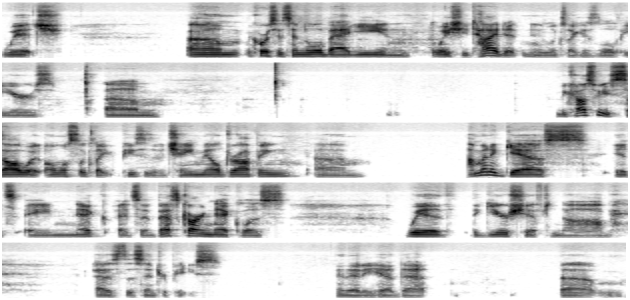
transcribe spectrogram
which, um, of course, it's in a little baggie, and the way she tied it, it looks like his little ears. Um, because we saw what almost looked like pieces of chainmail dropping, um, I'm gonna guess it's a neck. It's a Beskar necklace with the gear shift knob as the centerpiece, and then he had that um,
